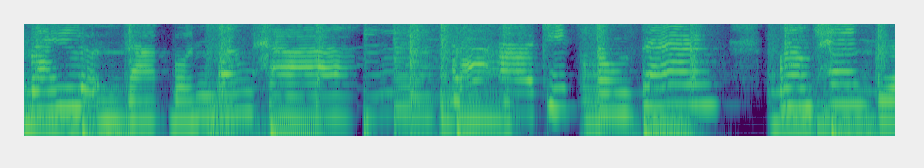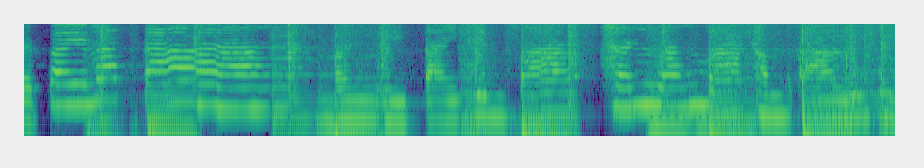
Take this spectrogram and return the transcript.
ไหลหล่นจากบนหลังคาพระอาทิตย์ส่องแสงความแห้งเกิดไปรับตา มันรีบไต่ขึ้นฟ้า หันหลังมาทำตาลุก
